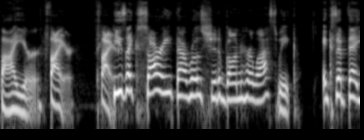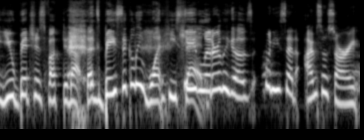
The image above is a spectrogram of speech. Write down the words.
fire. fire, fire. He's like, sorry, that rose should have gone to her last week. Except that you bitches fucked it up. That's basically what he said. He literally goes when he said, "I'm so sorry,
